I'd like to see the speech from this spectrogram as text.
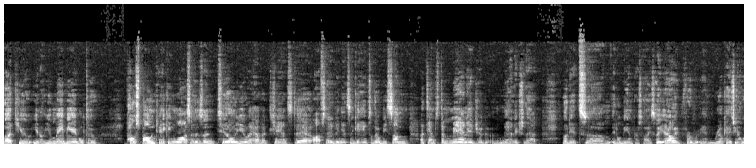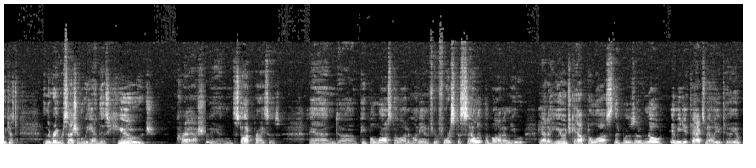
but you you know you may be able to postpone taking losses until you have a chance to offset it against a gain. So there'll be some attempts to manage manage that but it's um, it'll be imprecise. So, you know, for in real case, you know, we just in the Great Recession we had this huge crash in stock prices, and uh, people lost a lot of money. And if you're forced to sell at the bottom, you had a huge capital loss that was of no immediate tax value to you.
